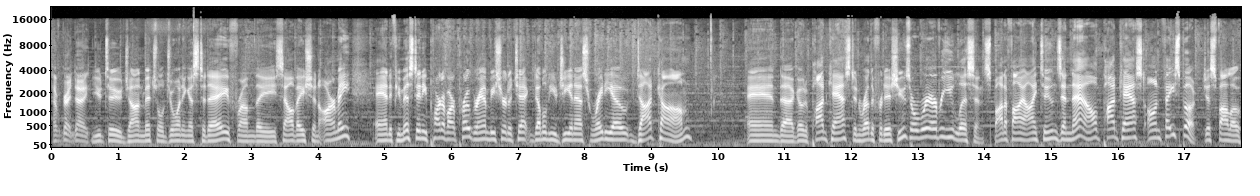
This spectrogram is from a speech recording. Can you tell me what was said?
Have a great day. You too. John Mitchell joining us today from the Salvation Army. And if you missed any part of our program, be sure to check WGNSradio.com and uh, go to podcast and Rutherford Issues or wherever you listen Spotify, iTunes, and now podcast on Facebook. Just follow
